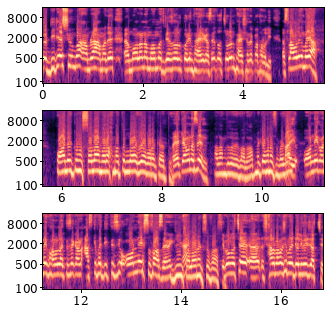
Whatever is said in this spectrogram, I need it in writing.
তো ডিটেলস শুনব আমরা আমাদের মৌলানা মোহাম্মদ রেজাউল করিম ভাইয়ের কাছে। তো চলুন ভাইয়ের সাথে কথা বলি। আসসালামু আলাইকুম ভাইয়া। ওয়ালাইকুম আসসালাম রহমতুল্লাহ বারাকাতু ভাইয়া কেমন আছেন? আলহামদুলিল্লাহ ভালো। আপনি কেমন আছেন ভাই? ভাই অনেক অনেক ভালো লাগতেছে কারণ আজকে ভাই দেখতেছি অনেক সোফা আছে জি? ইনশাআল্লাহ অনেক সোফা আছে। এবং হচ্ছে সারা বাংলাদেশে মানে ডেলিভারি যাচ্ছে।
